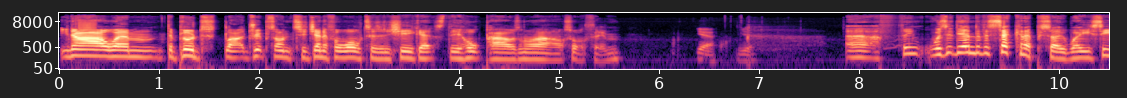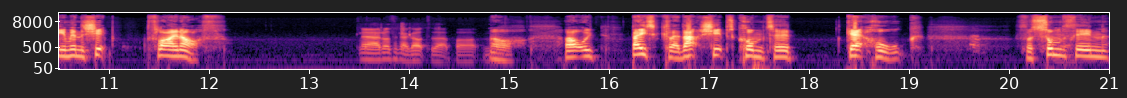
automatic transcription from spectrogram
You know how um, the blood like drips onto Jennifer Walters and she gets the Hulk powers and all that sort of thing. Yeah, yeah. Uh, I think was it the end of the second episode where you see him in the ship flying off. No, I don't think I got to that part. no. Oh, oh we, basically that ship's come to get Hulk for something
